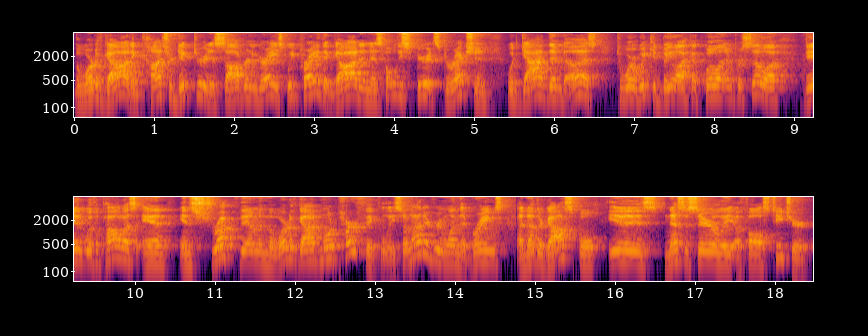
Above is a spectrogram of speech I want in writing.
the Word of God and contradictory to sovereign grace. We pray that God, in His Holy Spirit's direction, would guide them to us to where we could be like Aquila and Priscilla did with Apollos and instruct them in the Word of God more perfectly. So, not everyone that brings another gospel is necessarily a false teacher.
